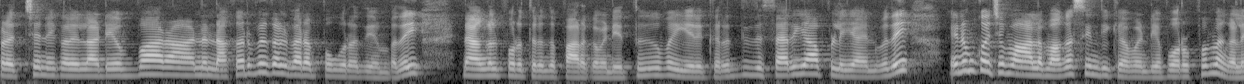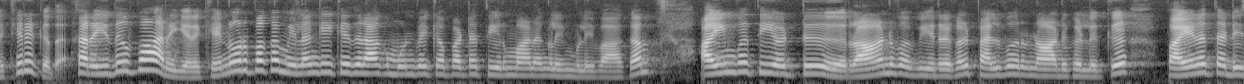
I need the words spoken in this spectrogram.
பிரச்சனைகள் இல்லாட்டி எவ்வாறான நகர்வுகள் வரப்போகிறது என்பதை நாங்கள் பொறுத்திருந்து பார்க்க வேண்டிய தேவை இருக்கிறது. இது சரியா பிள்ளையா என்பதை இன்னும் கொஞ்சம் ஆழமாக சிந்திக்க வேண்டிய பொறுப்பும் எங்களுக்கு இருக்குது. சரி இதுவாறு இருக்கு. இன்னொரு பக்கம் இலங்கைக்கு எதிராக முன்வைக்கப்பட்ட தீர்மானங்களின் விளைவாக ஐம்பத்தி எட்டு ராணுவ வீரர்கள் பல்வேறு நாடுகளுக்கு பயணத்தடை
